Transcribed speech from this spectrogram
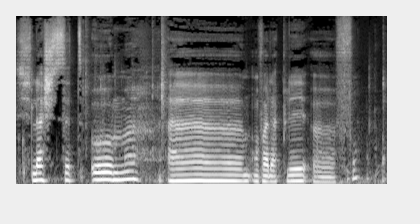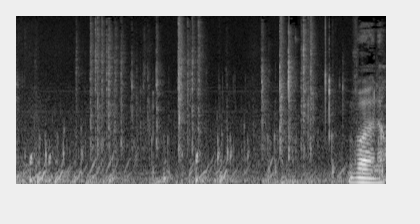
Slash set home. Euh, on va l'appeler euh, fond. Voilà.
